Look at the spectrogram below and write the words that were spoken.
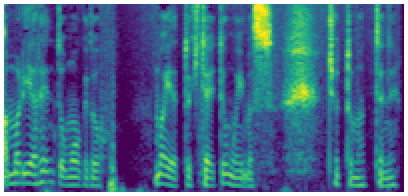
あんまりやれんと思うけど、まあやっときたいと思います。ちょっと待ってね。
